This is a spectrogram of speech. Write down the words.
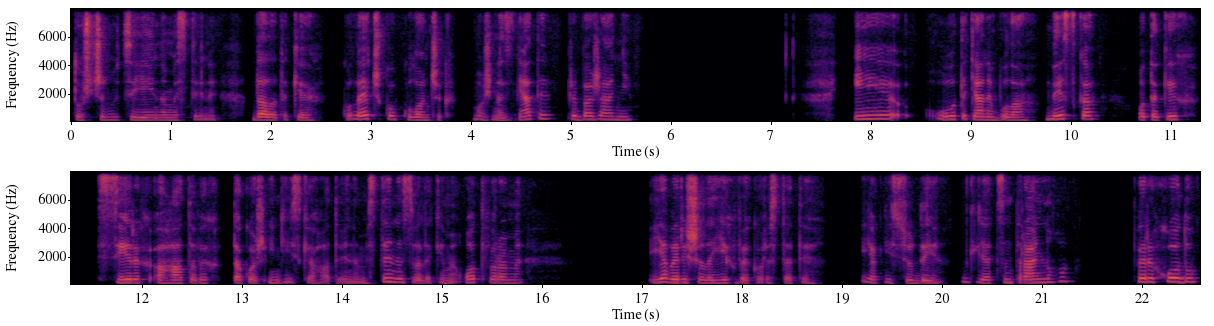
товщину цієї намистини. Дала таке колечко, кулончик можна зняти при бажанні. І у Тетяни була низка отаких сірих агатових, також індійські агатові намистини з великими отворами. Я вирішила їх використати як і сюди для центрального переходу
